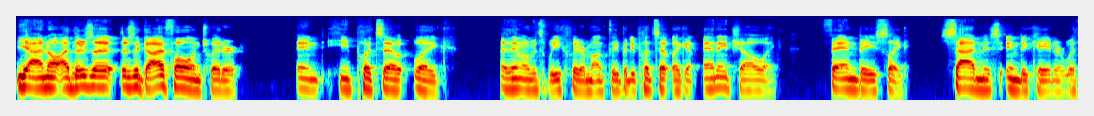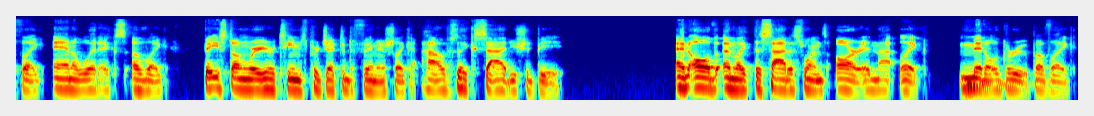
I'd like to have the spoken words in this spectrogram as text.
Yeah, I know. I- There's a there's a guy I follow on Twitter, and he puts out like I don't know if it's weekly or monthly, but he puts out like an NHL like fan base like sadness indicator with like analytics of like based on where your team's projected to finish, like how like sad you should be, and all the, and like the saddest ones are in that like middle group of like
